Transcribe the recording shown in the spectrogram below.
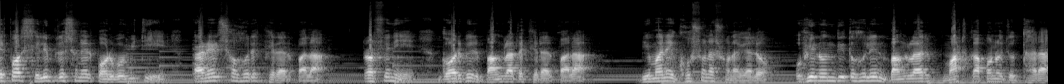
এরপর সেলিব্রেশনের পর্ব মিটিয়ে প্রাণের শহরে ফেরার পালা ট্রফি নিয়ে গর্বের বাংলাতে ফেরার পালা বিমানে ঘোষণা শোনা গেল অভিনন্দিত হলেন বাংলার মাঠ কাঁপানো যোদ্ধারা।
